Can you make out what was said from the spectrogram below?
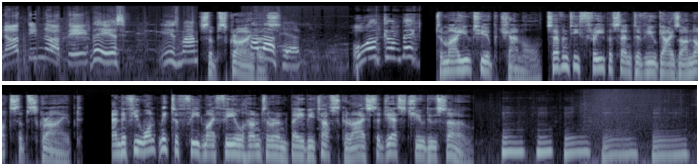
naughty, naughty. This is my... Subscribers. I love him. Welcome back. To my YouTube channel. 73% of you guys are not subscribed. And if you want me to feed my Felhunter and Baby Tusker I suggest you do so. Mm-hmm. mm-hmm. mm-hmm.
